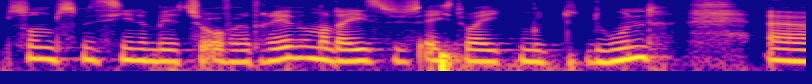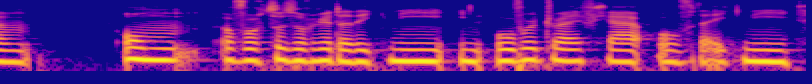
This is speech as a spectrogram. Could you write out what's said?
soms misschien een beetje overdreven, maar dat is dus echt wat ik moet doen. Um, om ervoor te zorgen dat ik niet in overdrive ga of dat ik niet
